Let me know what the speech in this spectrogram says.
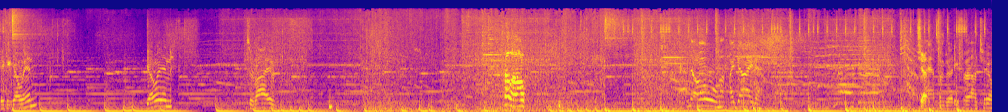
Did you go in? Go in. Survive. Hello! No, I died. Shit. Handsome's ready for round two.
